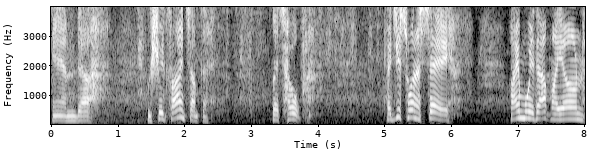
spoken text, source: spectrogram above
and uh, we should find something. Let's hope. I just want to say, I'm without my own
